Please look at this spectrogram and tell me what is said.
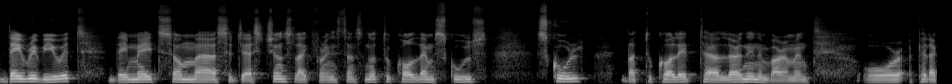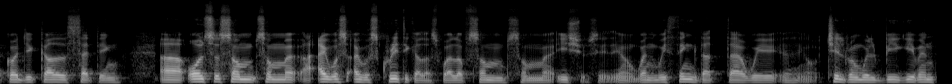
They review it. They made some uh, suggestions, like for instance, not to call them schools, school, but to call it a learning environment or a pedagogical setting uh, also some some uh, I was I was critical as well of some some uh, issues. You know, when we think that uh, we uh, you know children will be given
